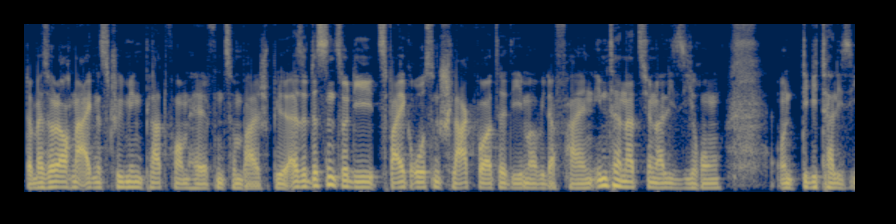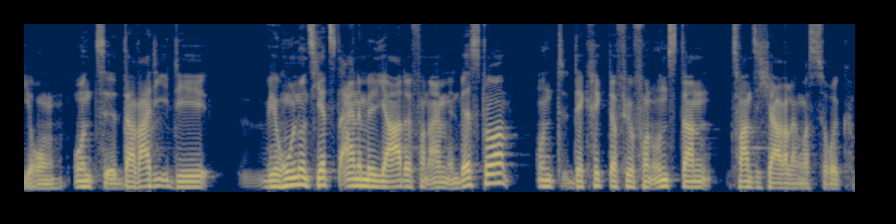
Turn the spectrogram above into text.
Dabei soll auch eine eigene Streaming-Plattform helfen zum Beispiel. Also das sind so die zwei großen Schlagworte, die immer wieder fallen. Internationalisierung und Digitalisierung. Und äh, da war die Idee, wir holen uns jetzt eine Milliarde von einem Investor und der kriegt dafür von uns dann 20 Jahre lang was zurück.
